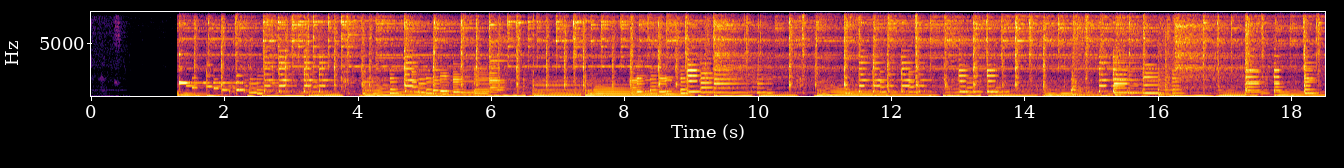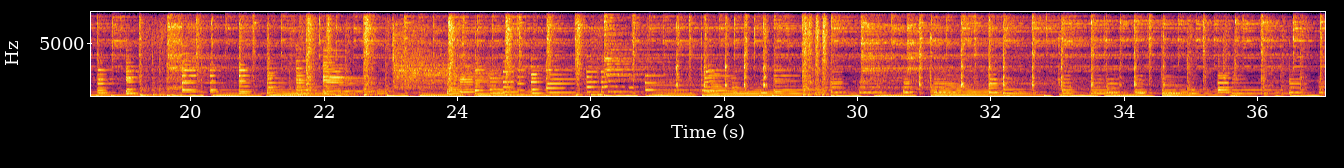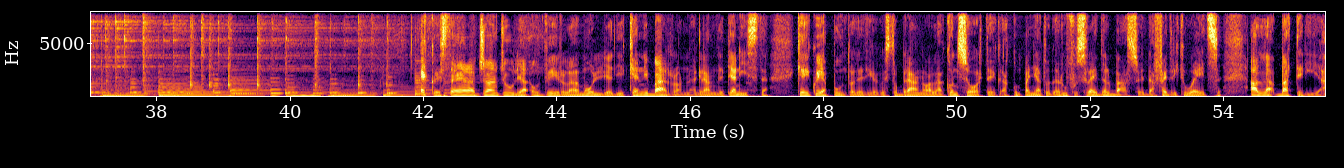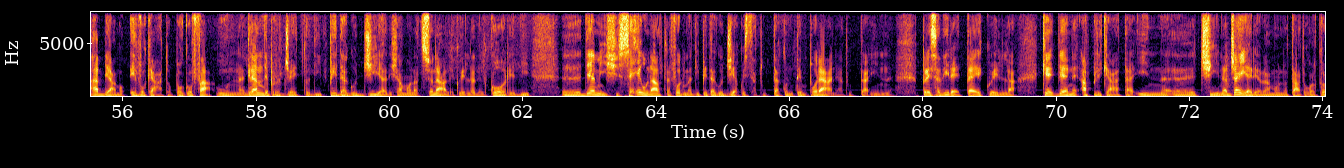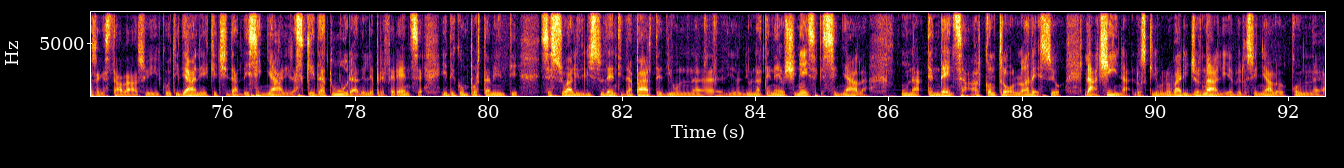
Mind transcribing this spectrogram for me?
Questa era Gian Giulia, ovvero la moglie di Kenny Barron, grande pianista, che qui appunto dedica questo brano alla consorte, accompagnato da Rufus Reid al basso e da Frederick Waits alla batteria. Abbiamo evocato poco fa un grande progetto di pedagogia, diciamo nazionale, quella del cuore di eh, De Amicis, e un'altra forma di pedagogia, questa tutta contemporanea, tutta in presa diretta, è quella che viene applicata in eh, Cina. Già ieri avevamo notato qualcosa che stava sui quotidiani e che ci dà dei segnali, la schedatura delle preferenze e dei comportamenti sessuali degli studenti da parte di un, di, di un ateneo cinese che segnala una tendenza al controllo. Adesso la Cina, lo scrivono vari giornali, e ve lo segnalo con,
